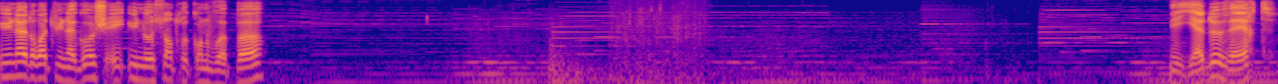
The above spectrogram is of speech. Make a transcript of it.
une à droite, une à gauche et une au centre qu'on ne voit pas. Et il y a deux vertes.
